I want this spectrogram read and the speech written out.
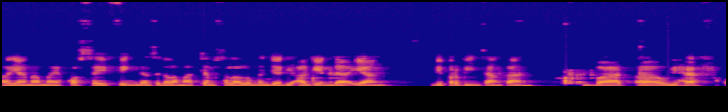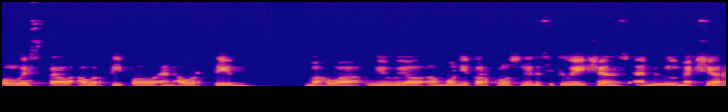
uh, yang namanya cost saving dan segala macam selalu menjadi agenda yang diperbincangkan. But uh, we have always tell our people and our team bahwa we will uh, monitor closely the situations and we will make sure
